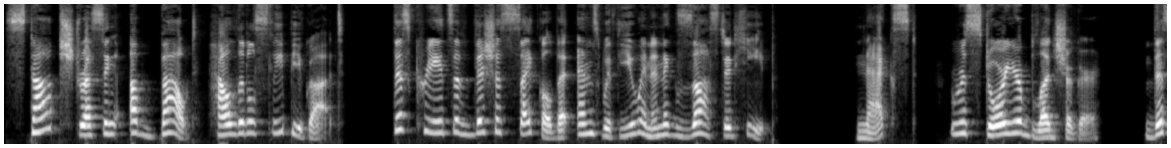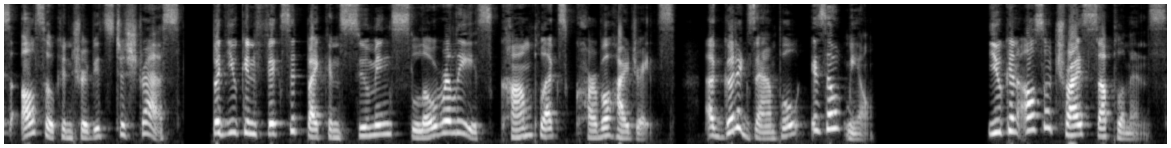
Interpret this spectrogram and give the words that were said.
Stop stressing about how little sleep you got. This creates a vicious cycle that ends with you in an exhausted heap. Next, restore your blood sugar. This also contributes to stress, but you can fix it by consuming slow release complex carbohydrates. A good example is oatmeal. You can also try supplements.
